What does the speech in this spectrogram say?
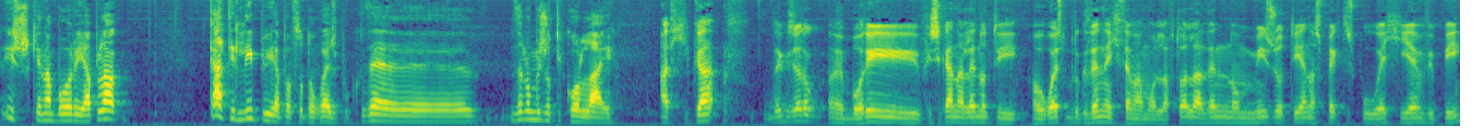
Ίσως και να μπορεί. Απλά κάτι λείπει από αυτό το Westbrook. Δεν, δεν νομίζω ότι κολλάει αρχικά δεν ξέρω, ε, μπορεί φυσικά να λένε ότι ο Westbrook δεν έχει θέμα με όλο αυτό, αλλά δεν νομίζω ότι ένας παίκτης που έχει MVP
